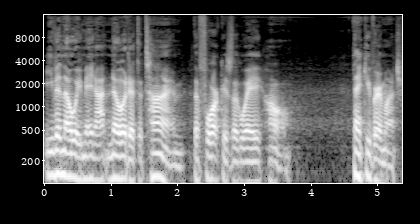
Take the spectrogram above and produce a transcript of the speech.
even though we may not know it at the time, the fork is the way home. Thank you very much.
